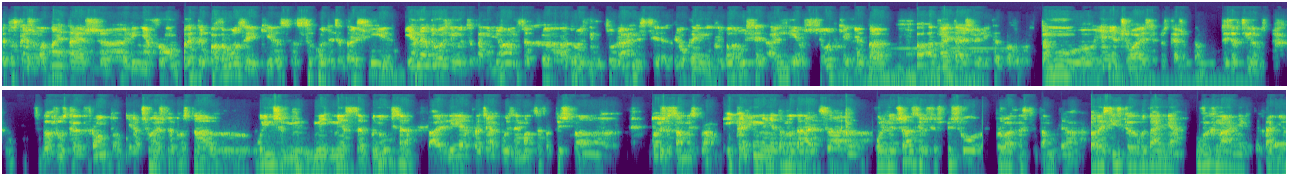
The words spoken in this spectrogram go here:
это скажем одна и тая ж э, линия фронт это погрозы якія сыходзяць от России яны адрозніваются там у нюансах адрозніваюцца ў реальности. Для Украины для Беларуси але все-таки это одна и тая ж великая погроза. Тому я не адчуваю себе скажем там дезертиром с беларускага фронту я адчуваю что просто у іншым месцы апынуўся але працягваю займацца фактычна той же самой справы і калі мяне там надараецца вольны час я все ж пишу прыватнасці там для расійскага выдання выгнання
